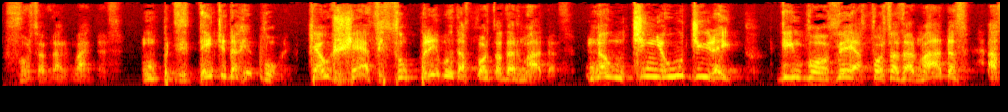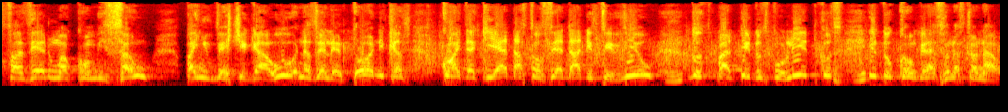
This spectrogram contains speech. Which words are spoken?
Forças Armadas. Um presidente da República, que é o chefe supremo das Forças Armadas, não tinha o direito de envolver as Forças Armadas a fazer uma comissão para investigar urnas eletrônicas, coisa que é da sociedade civil, dos partidos políticos e do Congresso Nacional.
